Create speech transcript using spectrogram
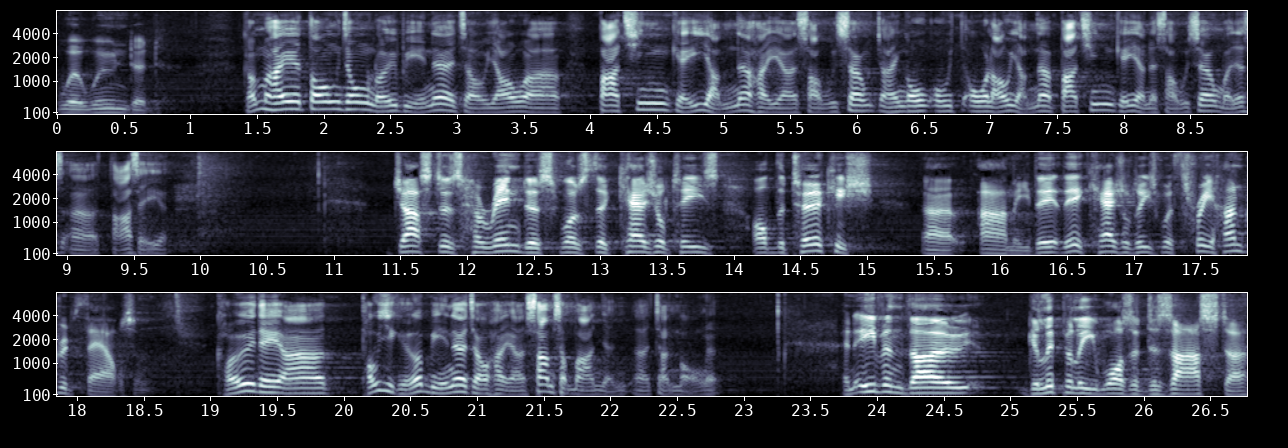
were wounded. 咁喺当中里边咧就有啊八千几人呢系啊受伤，就系、澳澳澳纽人啦，八千几人系受伤或者啊打死嘅。 Just as horrendous was the casualties of the Turkish uh, army. Their, their casualties were 300,000. 佢哋啊土耳其嗰边咧就系啊三十万人啊阵亡嘅。 And even though Gallipoli was a disaster,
